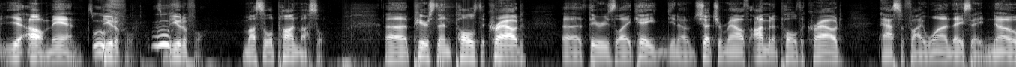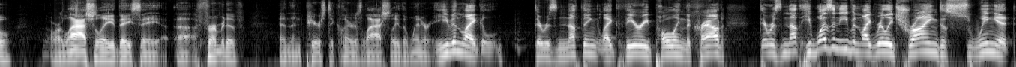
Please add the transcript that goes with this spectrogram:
Yeah. Oh man, it's Oof. beautiful. It's beautiful. Muscle upon muscle. Uh, Pierce then pulls the crowd. Uh, Theory's like, "Hey, you know, shut your mouth. I'm going to pull the crowd." Asks if I won. They say no. Or Lashley, they say uh, affirmative, and then Pierce declares Lashley the winner. Even like there was nothing like Theory pulling the crowd. There was nothing. He wasn't even like really trying to swing it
